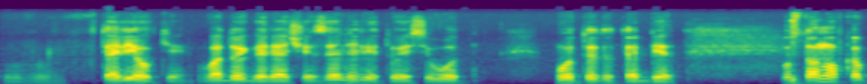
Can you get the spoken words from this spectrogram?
в тарелке, водой горячей залили, то есть вот вот этот обед. Установка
